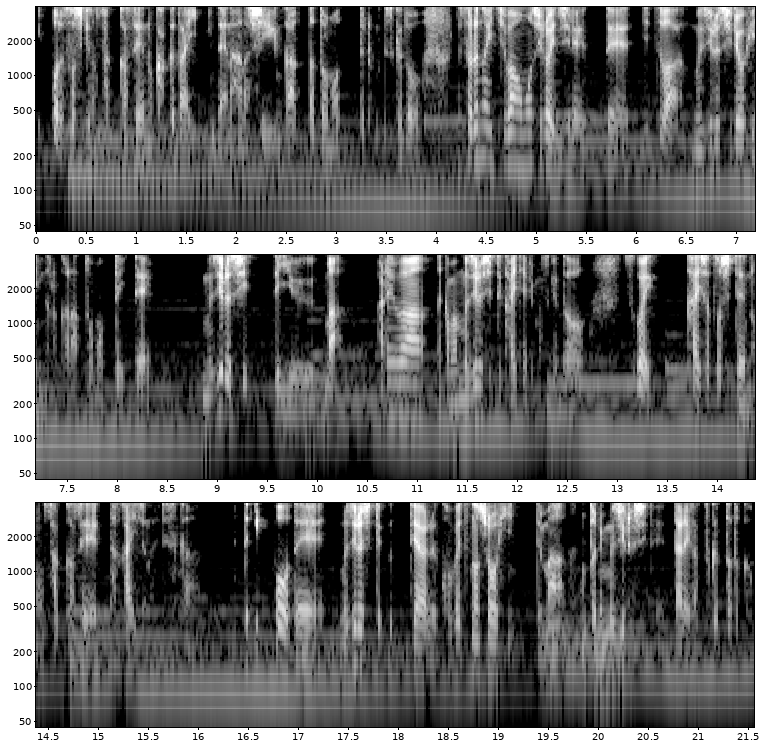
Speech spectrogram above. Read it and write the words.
一方で組織の作家性の拡大みたいな話があったと思ってるんですけど、それの一番面白い事例って、実は無印良品なのかなと思っていて、無印っていう、まあ、あれは、なんかまあ無印って書いてありますけど、すごい会社としての作家性高いじゃないですか。で、一方で、無印って売ってある個別の商品ってまあ、本当に無印で、誰が作ったとか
